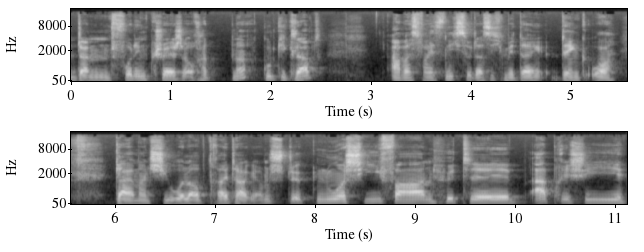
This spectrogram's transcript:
dann vor dem Crash auch hat ne, gut geklappt. Aber es war jetzt nicht so, dass ich mir de denke, oh, geil, mein Skiurlaub, drei Tage am Stück, nur Skifahren, Hütte, Après-Ski,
